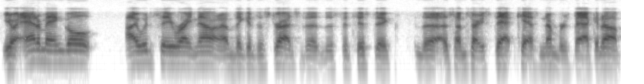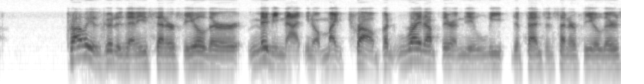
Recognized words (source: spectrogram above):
You know, Adam Engel, I would say right now, and I don't think it's a stretch, the, the statistic, the, I'm sorry, StatCast numbers back it up, probably as good as any center fielder, maybe not, you know, Mike Trout, but right up there in the elite defensive center fielders.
